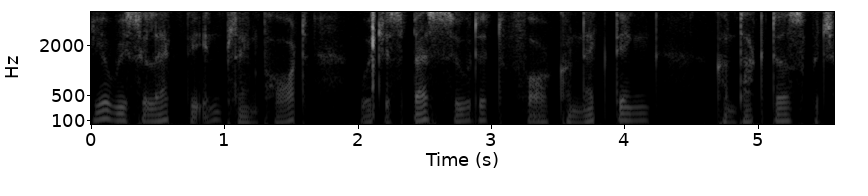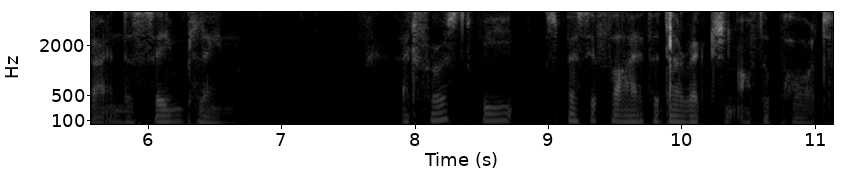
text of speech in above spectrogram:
Here we select the in-plane port, which is best suited for connecting conductors which are in the same plane. At first we specify the direction of the port.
